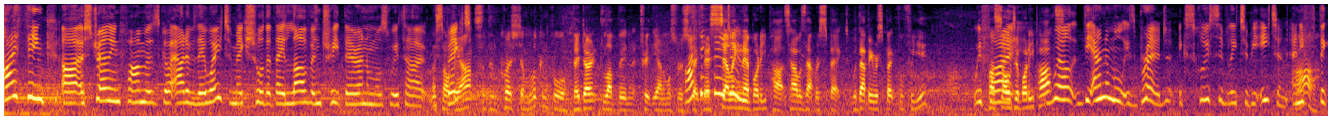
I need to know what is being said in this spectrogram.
I think uh, Australian farmers go out of their way to make sure that they love and treat their animals with uh, That's not respect. the answer to the question I'm looking for. They don't love and treat the animals with respect. They're they selling do. their body parts. How is that respect? Would that be respectful for you? If I sold your body parts? Well, the animal is bred exclusively to be eaten, and Ah. if the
